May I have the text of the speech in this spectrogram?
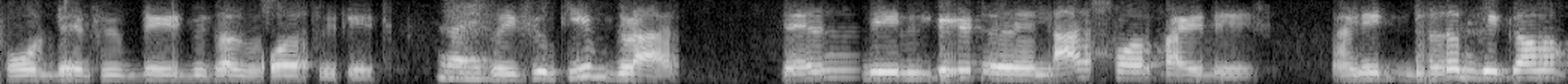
fourth day, fifth day, it becomes worse wicket. Right. So if you keep grass, then the wicket uh, lasts for five days, and it doesn't become,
